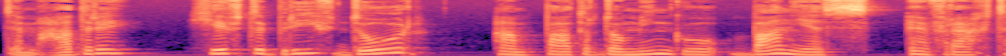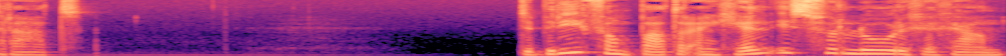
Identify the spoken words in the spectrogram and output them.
De madre geeft de brief door aan Pater Domingo Bagnes en vraagt raad. De brief van Pater Angel is verloren gegaan,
